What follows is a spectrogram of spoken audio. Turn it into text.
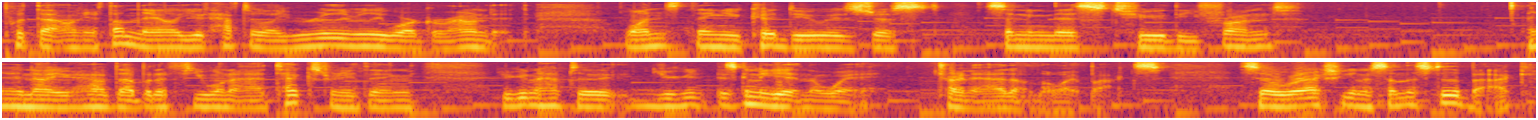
put that on your thumbnail, you'd have to like really, really work around it. One thing you could do is just sending this to the front, and now you have that, but if you want to add text or anything, you're going to have to, you're, it's going to get in the way, trying to add out the white box. So we're actually going to send this to the back,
